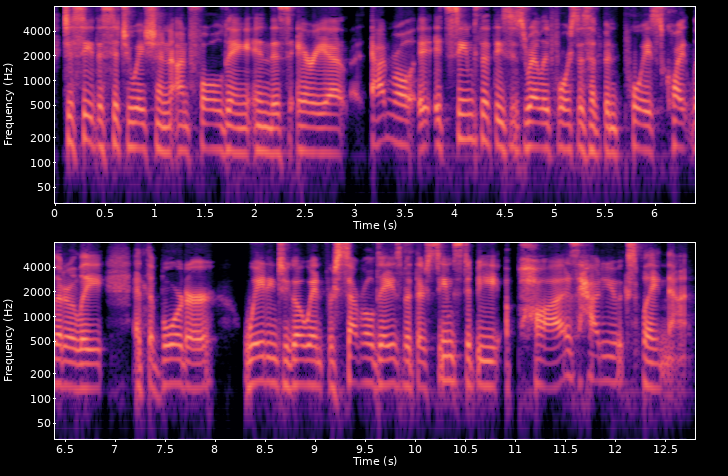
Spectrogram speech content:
to see the situation unfolding in this area. Admiral, it, it seems that these Israeli forces have been poised quite literally at the border, waiting to go in for several days, but there seems to be a pause. How do you explain that?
